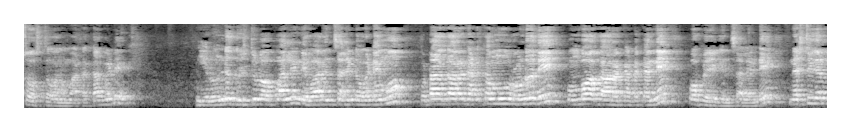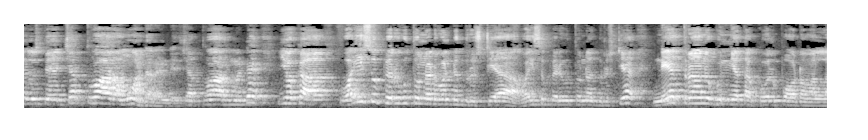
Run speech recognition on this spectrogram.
చూస్తాం అనమాట కాబట్టి ఈ రెండు దృష్టి లోపాలని నివారించాలంటే ఒకటేమో పుటాకార కటకము రెండోది కుంభాకార కటకాన్ని ఉపయోగించాలండి. నెక్స్ట్ కనుక చూస్తే చత్వారము అంటారండి. చత్వారం అంటే ఈ యొక్క వయసు పెరుగుతున్నటువంటి దృష్ట్యా వయసు పెరుగుతున్న దృష్ట్యా నేత్రానుగుణ్యత కోల్పోవటం వల్ల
